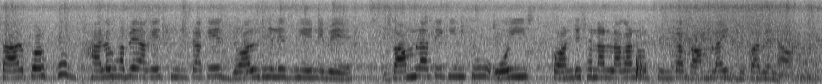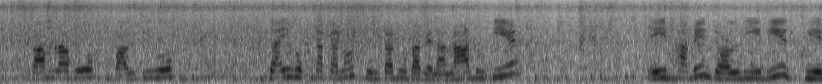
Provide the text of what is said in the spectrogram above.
তারপর খুব ভালোভাবে আগে চুলটাকে জল ঢেলে ধুয়ে নেবে। গামলাতে কিন্তু ওই কন্ডিশনার লাগানো চুলটা গামলায় ঢোকাবে না। গামলা হোক, বালতি হোক, যাই হোক না কেন চুলটা ঢোকাবে না। না ঢুকিয়ে এইভাবে জল দিয়ে দিয়ে ধুয়ে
